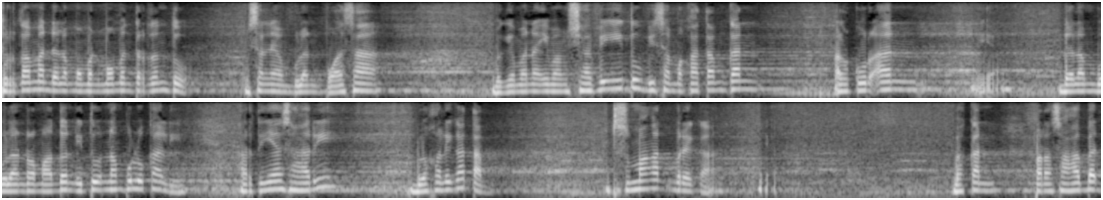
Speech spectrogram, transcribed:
Terutama dalam momen-momen tertentu. Misalnya bulan puasa bagaimana Imam Syafi'i itu bisa mengkhatamkan Al-Qur'an ya, dalam bulan Ramadan itu 60 kali. Artinya sehari dua kali khatam semangat mereka bahkan para sahabat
